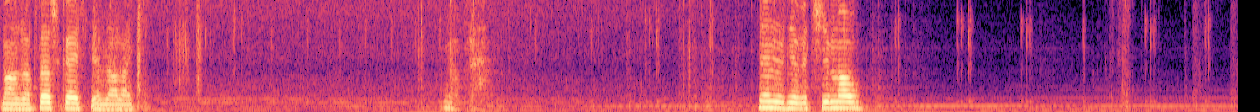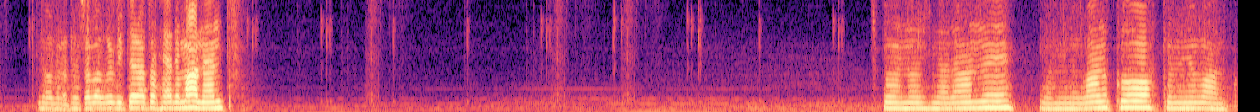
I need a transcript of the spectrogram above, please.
Masz apteczkę i spierdalaj. Dobra. Ten już nie wytrzymał. Dobra, to trzeba zrobić teraz trochę remanent. Spolność na rany, promieniowanko, promieniowanko.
